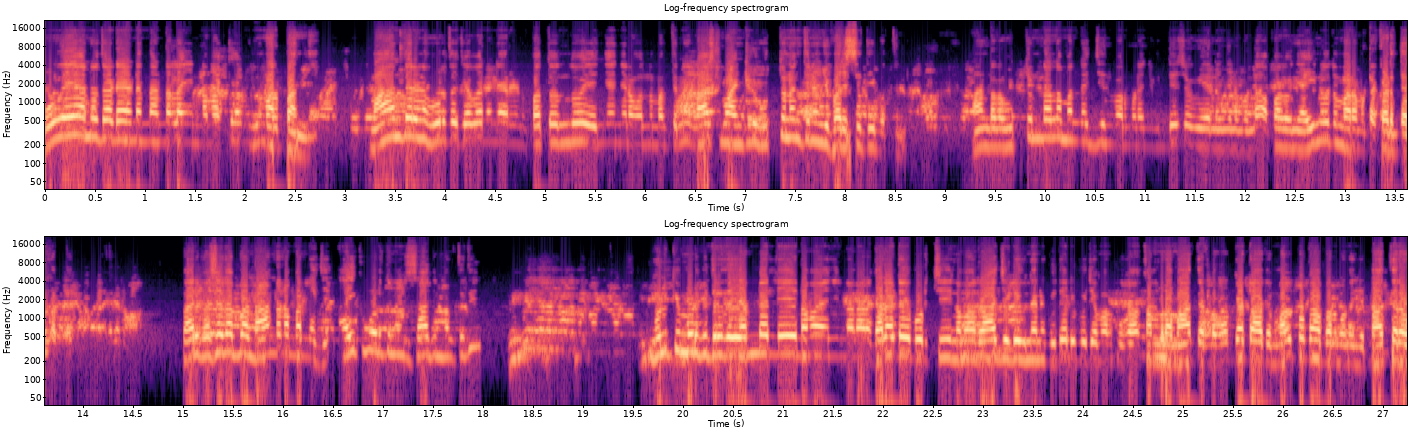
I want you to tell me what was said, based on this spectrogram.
ಹೂವೇ ಅನ್ನದಾಡ ದಂಡಲ ಇನ್ನು ಮತ್ತೆ ಇನ್ನು ಮಲ್ಪ ಅಂದೆ ಮಾಂತರಣ ಊರ್ದ ಜವರಣ ಪತ್ತೊಂದು ಎಂಜಿನ ಒಂದು ಮಂತಿನ ಲಾಸ್ಟ್ ಪಾಯಿಂಟ್ ಉತ್ತುನಂಚಿನ ಒಂಜಿ ಪರಿಸ್ಥಿತಿ ಬತ್ತನ. ಆಂಡಲ ಉತ್ತುಂಡಲ ಮನ್ನಜ್ಜಿನ ಮರ್ಮಣ ಉದ್ದೇಶ ಏನಂಜಿನ ಬಂಡ ಅಪ್ಪ ಒಂದು ಐನೂರು ಮರಮಟ್ಟ ಕಡ್ದಲ್ಲ. ಬಾರಿ ಬಸಡಪ್ಪ ನಾಂಡಲ ಮಲ್ಲಜ್ಜಿ ಐಕ್ ಕೊಡ್ತು ನನಗೆ ಸಾಧಿ ಮಾಡ್ತದಿ ಮುಲ್ಕಿ ಮುಡಿಬಿದ್ರದ ಎಂ ಎಲ್ ಎ ನಮ್ಮ ನನ್ನ ಗಲಾಟೆ ಬುಡ್ಚಿ, ನಮ್ಮ ರಾಜ್ಯ ನನಗೆ ಗುದಲಿ ಪೂಜೆ ಮಲ್ಪುಗ ಕಂಬಳ ಮಾತೆಲ್ಲ ಒಗ್ಗಟ್ಟಾದ ಮಲ್ಪುಗ ಬರ್ಕೊಂಡಿ ಪಾತ್ರ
